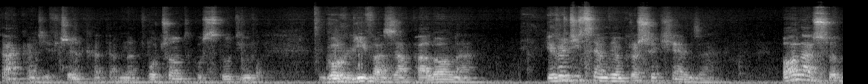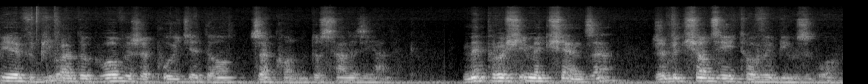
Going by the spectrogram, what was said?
Taka dziewczynka tam na początku studiów, gorliwa, zapalona. I rodzice mówią, proszę księdza, ona sobie wbiła do głowy, że pójdzie do zakonu, do salezjanek. My prosimy księdza, żeby ksiądz jej to wybił z głowy.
